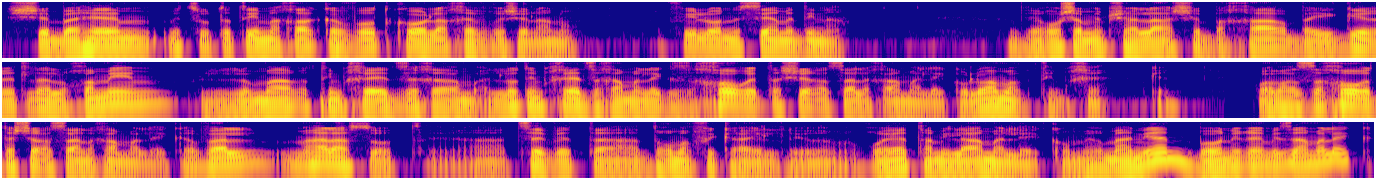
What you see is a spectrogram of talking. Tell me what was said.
שבהם מצוטטים אחר כבוד כל החבר'ה שלנו, אפילו נשיא המדינה. וראש הממשלה שבחר באיגרת ללוחמים לומר תמחה את זכר, לא תמחה את זכר עמלק, זכור את אשר עשה לך עמלק, הוא לא אמר תמחה, כן. הוא אמר זכור את אשר עשה לך עמלק, אבל מה לעשות, הצוות הדרום אפריקאי רואה את המילה עמלק, אומר מעניין, בואו נראה מי זה עמלק.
